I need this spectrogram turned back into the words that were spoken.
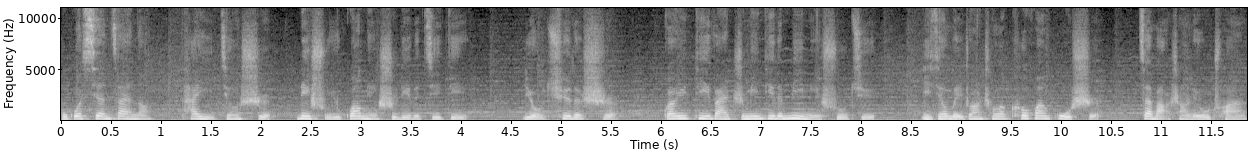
不过现在呢，它已经是隶属于光明势力的基地。有趣的是，关于地外殖民地的秘密数据，已经伪装成了科幻故事，在网上流传。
